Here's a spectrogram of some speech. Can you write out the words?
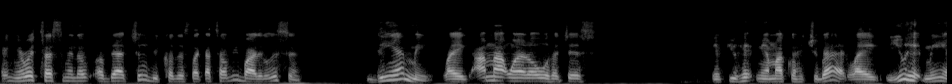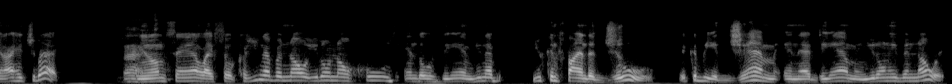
and you're a testament of, of that too, because it's like I tell everybody, listen, DM me. Like I'm not one of those that just if you hit me, I'm not gonna hit you back. Like you hit me and I hit you back. Fact. You know what I'm saying? Like so, because you never know, you don't know who's in those DMs. You never, you can find a jewel. It could be a gem in that DM, and you don't even know it.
